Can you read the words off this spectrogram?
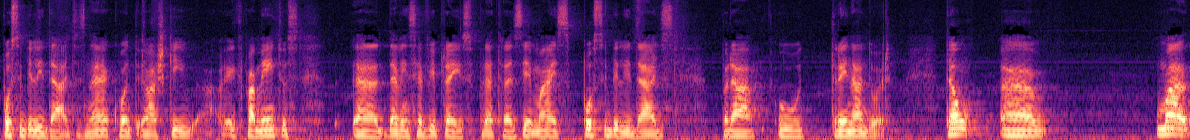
possibilidades, né? Eu acho que equipamentos uh, devem servir para isso, para trazer mais possibilidades para o treinador. Então, uh, uma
